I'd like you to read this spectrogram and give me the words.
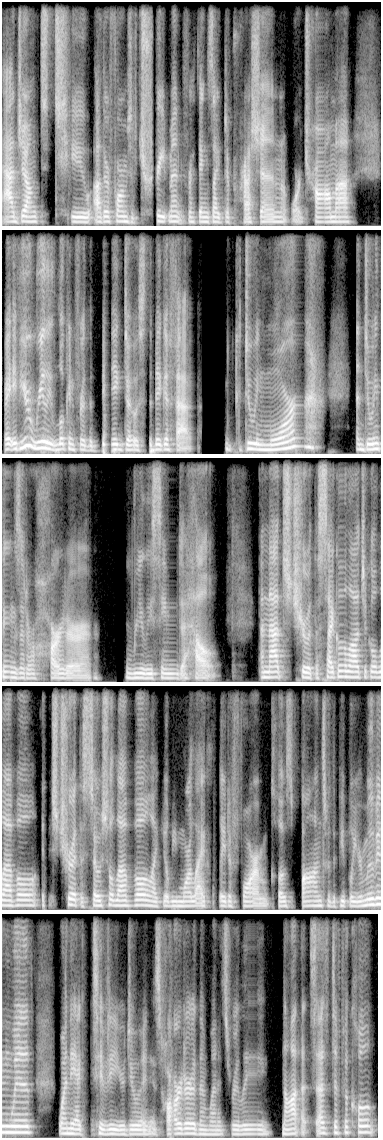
adjunct to other forms of treatment for things like depression or trauma, right? If you're really looking for the big dose, the big effect, doing more and doing things that are harder really seem to help. And that's true at the psychological level. It's true at the social level. Like you'll be more likely to form close bonds with the people you're moving with when the activity you're doing is harder than when it's really not as, as difficult.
